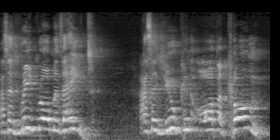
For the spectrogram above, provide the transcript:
I says, read Romans 8. I says, you can overcome.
